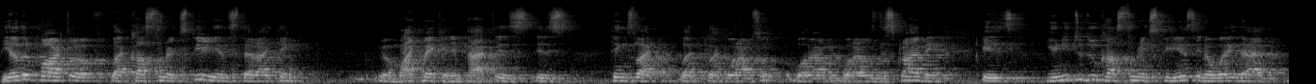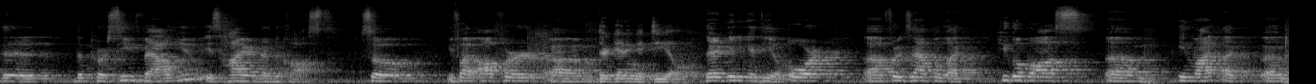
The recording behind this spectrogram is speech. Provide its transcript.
The other part of like customer experience that I think you know, might make an impact is is things like like like what I'm what I'm what I was describing is you need to do customer experience in a way that the the perceived value is higher than the cost. So if I offer, um, they're getting a deal. They're getting a deal, or uh, for example, like Hugo Boss um, in my, uh, uh,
